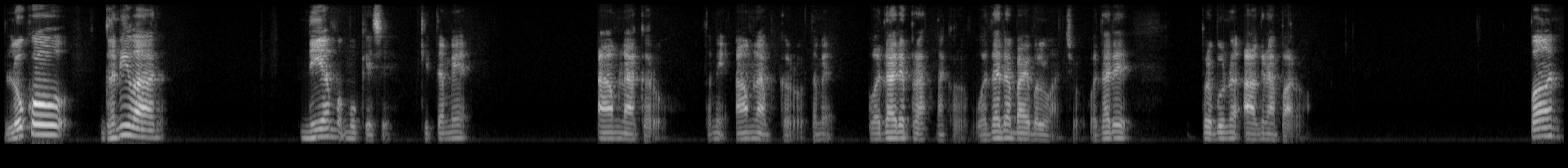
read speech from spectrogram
લોકો ઘણીવાર નિયમ મૂકે છે કે તમે આમ ના કરો, તમે આમ ના કરો, તમે વધારે પ્રાર્થના કરો, વધારે બાઇબલ વાંચો, વધારે પ્રભુને આજ્ઞા પાડો પણ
